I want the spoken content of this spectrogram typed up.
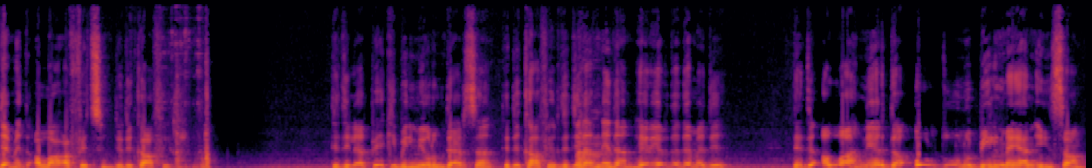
Demedi Allah affetsin dedi kafir. Dediler peki bilmiyorum derse dedi kafir. Dediler neden? Her yerde demedi. Dedi Allah nerede olduğunu bilmeyen insan.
